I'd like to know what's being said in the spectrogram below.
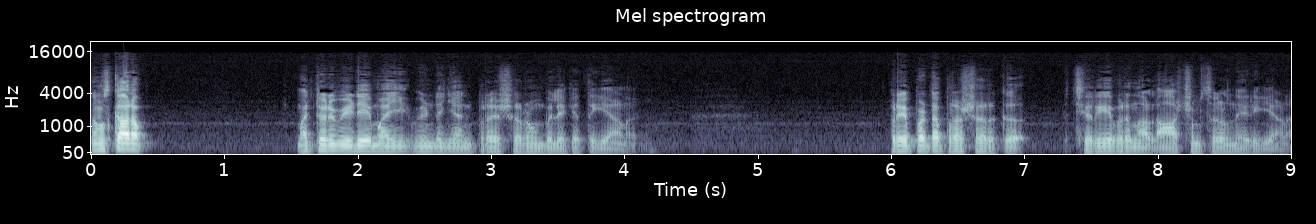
നമസ്കാരം. മറ്റൊരു വീഡിയോയുമായി വീണ്ടും ഞാൻ പ്രേക്ഷകരുടെ മുമ്പിലേക്ക് എത്തുകയാണ്. പ്രിയപ്പെട്ട പ്രേക്ഷകർക്ക് ചെറിയ പെരുന്നാൾ ആശംസകൾ നേരുകയാണ്.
